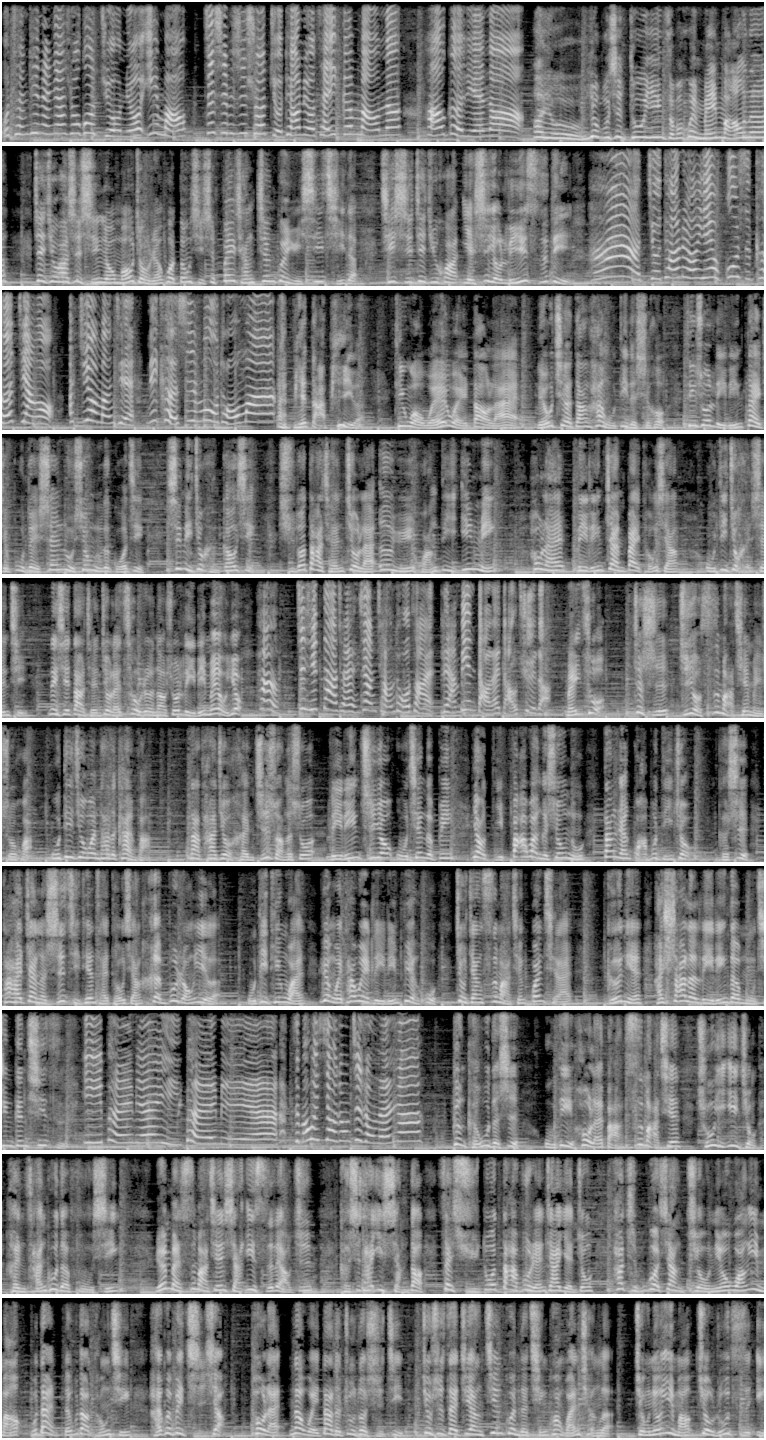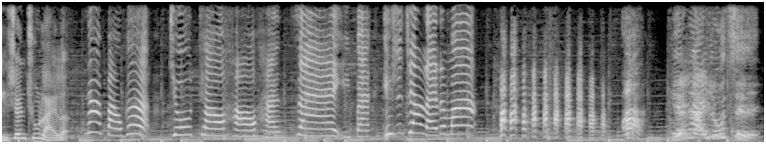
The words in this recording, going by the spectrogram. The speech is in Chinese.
我曾听人家说过九牛一毛，这是不是说九条牛才一根毛呢？好可怜哦！哎呦，又不是秃鹰，怎么会没毛呢？这句话是形容某种人或东西是非常珍贵与稀奇的。其实这句话也是有理死的啊！九条牛也有故事可讲哦！啊，舅萌姐，你可是木头吗？哎，别打屁了，听我娓娓道来。刘彻当汉武帝的时候，听说李陵带着部队深入匈奴的国境，心里就很高兴，许多大臣就来阿谀皇帝英明。后来李陵战败投降，武帝就很生气，那些大臣就来凑热闹，说李陵没有用。哼，这些大臣很像墙头草，两边倒来倒去的。没错，这时只有司马迁没说话，武帝就问他的看法，那他就很直爽的说，李陵只有五千个兵，要抵八万个匈奴，当然寡不敌众。可是他还战了十几天才投降，很不容易了。武帝听完，认为他为李陵辩护，就将司马迁关起来。隔年还杀了李陵的母亲跟妻子，一拍灭，一拍灭，怎么会效忠这种人呢？更可恶的是，武帝后来把司马迁处以一种很残酷的腐刑。原本司马迁想一死了之，可是他一想到在许多大富人家眼中，他只不过像九牛王一毛，不但得不到同情，还会被耻笑。后来那伟大的著作《史记》，就是在这样艰困的情况完成了。九牛一毛就如此引申出来了。那宝哥，九条好汉在一般也是这样来的吗？啊，原来如此。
